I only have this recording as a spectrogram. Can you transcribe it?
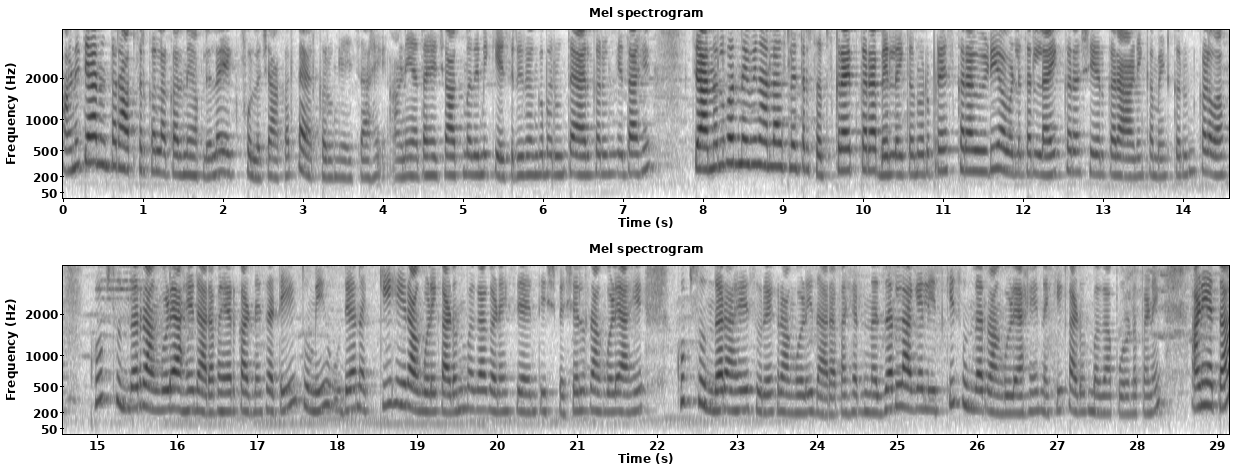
आणि त्यानंतर हाफ सर्कल आकारने आपल्याला एक फुलाचे आकार तयार करून घ्यायचा आहे. आणि आता ह्याच्या आतमध्ये मी केसरी रंग भरून तयार करून घेत आहे. चॅनलवर नवीन आला असले तर सबस्क्राईब करा बेल आयकॉनवर प्रेस करा. व्हिडिओ आवडला तर लाईक करा शेअर करा आणि कमेंट करून कळवा. खूप सुंदर रांगोळी आहे दाराबाहेर काढण्यासाठी. तुम्ही उद्या नक्की ही रांगोळी काढून बघा. गणेश जयंती स्पेशल रांगोळी आहे. खूप सुंदर आहे सुरेख रांगोळी. दाराबाहेर नजर लागेल इतकी सुंदर रांगोळी आहे. नक्की काढून बघा पूर्णपणे. आणि आता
